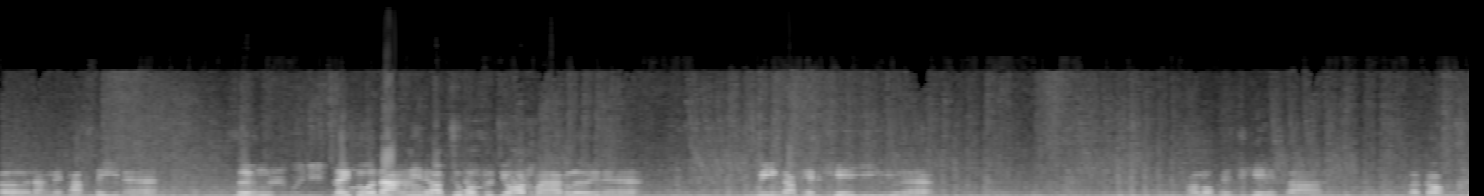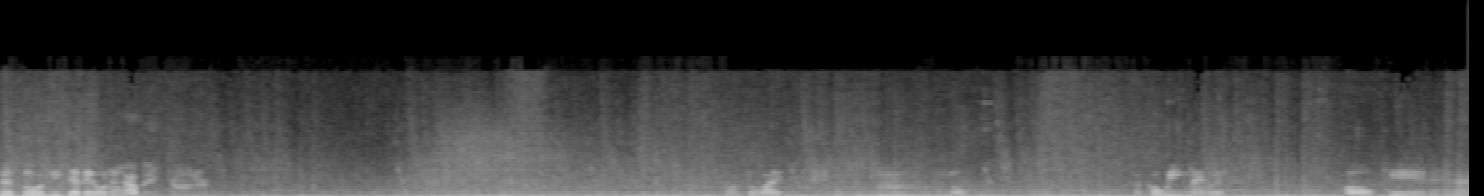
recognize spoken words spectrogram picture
เอ่อหนังในภาค4นะฮะซึ่งในตัวหนังนี่นะครับถือว่าสุดยอดมากเลยนะฮะวิ่งครับ HK ยิงอยู่นะฮะเอาหลบ HK ซะแล้วก็เคลื่อนตัวแบบนี้จะเร็วนะครับซ่อนตัวไว้ อืมหลบ แล้วก็วิ่งแม่งเลย โอเคนะฮะ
